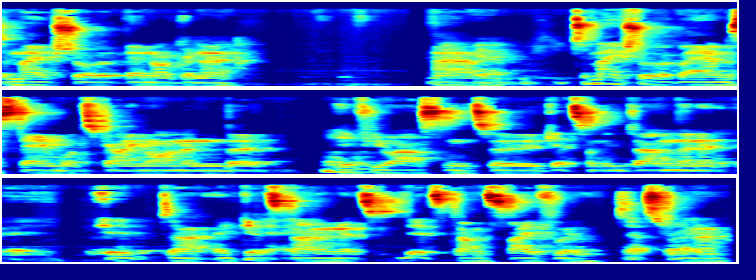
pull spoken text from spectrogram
to make sure that they're not going to. Um, Yeah. To make sure that they understand what's going on, and that Mhm. if you ask them to get something done, then it it uh, it gets Yeah. done and it's it's done safely. That's you right. know?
